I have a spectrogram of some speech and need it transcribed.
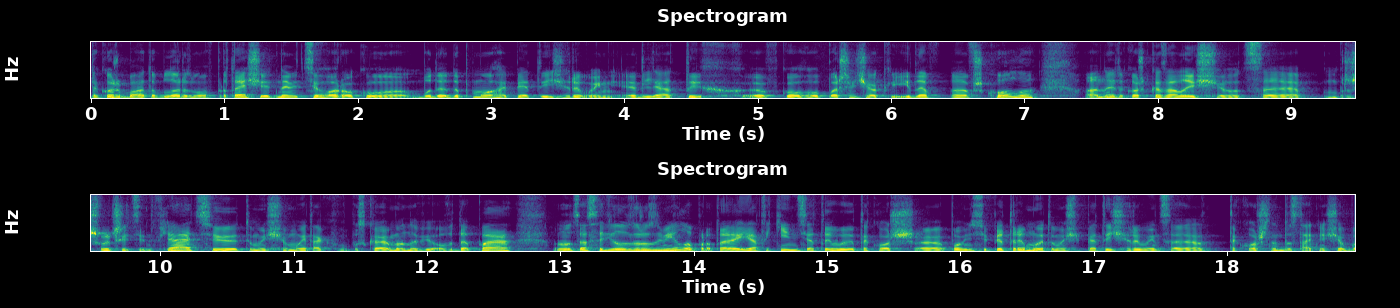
також багато було розмов про те, що навіть цього року буде допомога 5 тисяч гривень для тих, в кого першачок іде в школу. А ну і також казали, що це пришвидшить інфляцію, тому що ми і так випускаємо нові ОВДП. Ну це все діло зрозуміло, проте я такі ініціативи також також е, повністю підтримую, тому що 5 тисяч гривень це також недостатньо, щоб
